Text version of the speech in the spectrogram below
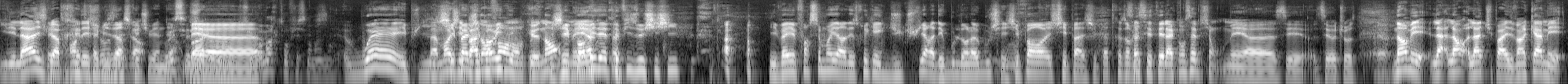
Il est là, je C'est lui apprends très, des très choses. bizarre et ce que tu viens de Oui, dire. c'est Mais ça. euh, Tu remarques ton fils hein, maintenant. ouais, et puis Bah, je moi, sais j'ai pas, envie d'enfant, d'être- donc, euh, non, J'ai mais, pas euh, envie d'être le fils de Chichi. Il va forcément y avoir des trucs avec du cuir et des boules dans la bouche et j'ai pas j'ai pas j'ai pas très Ça, envie. c'était la conception, mais euh, c'est c'est autre chose. Non, mais là, là, là, tu parlais de 20K, mais.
